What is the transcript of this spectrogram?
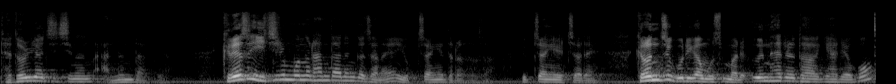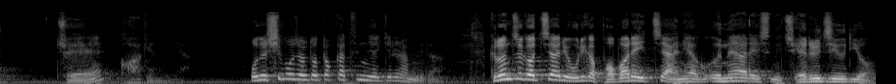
되돌려지지는 않는다고요. 그래서 이 질문을 한다는 거잖아요. 6장에 들어서서. 6장 1절에. 그런즉 우리가 무슨 말이에요? 은혜를 더하게 하려고 죄에 거하겠느냐. 오늘 15절도 똑같은 얘기를 합니다. 그런즉 어찌하리 우리가 법 아래 있지 아니하고 은혜 아래 있으니 죄를 지으리요.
